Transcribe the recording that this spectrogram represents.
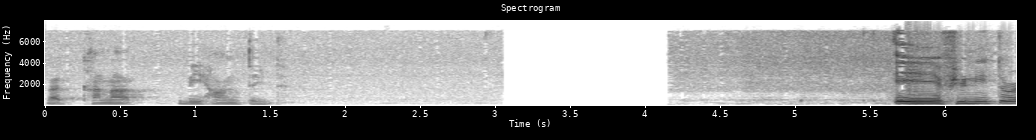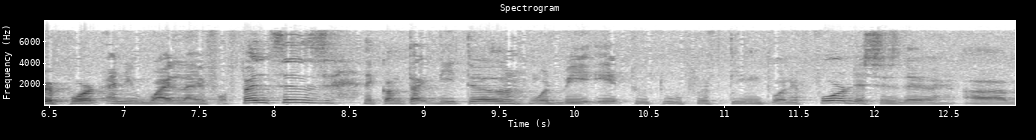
that cannot be hunted. If you need to report any wildlife offenses, the contact detail would be 822-1524. This is the um,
